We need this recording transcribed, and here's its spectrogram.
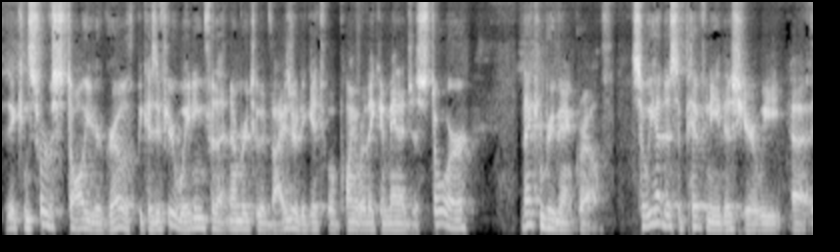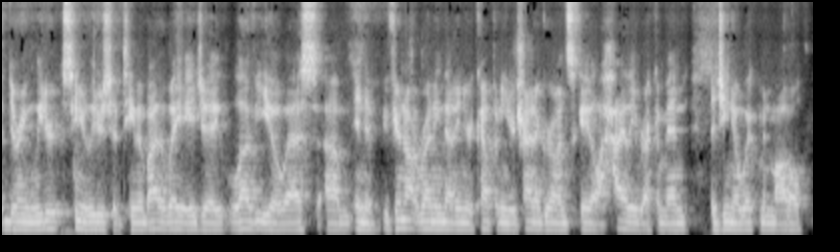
it can sort of stall your growth because if you're waiting for that number two advisor to get to a point where they can manage a store, that can prevent growth. So we had this epiphany this year. We uh, during leader senior leadership team, and by the way, AJ, love EOS. Um, and if, if, you're not running that in your company, you're trying to grow and scale. I highly recommend the Gino Wickman model.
